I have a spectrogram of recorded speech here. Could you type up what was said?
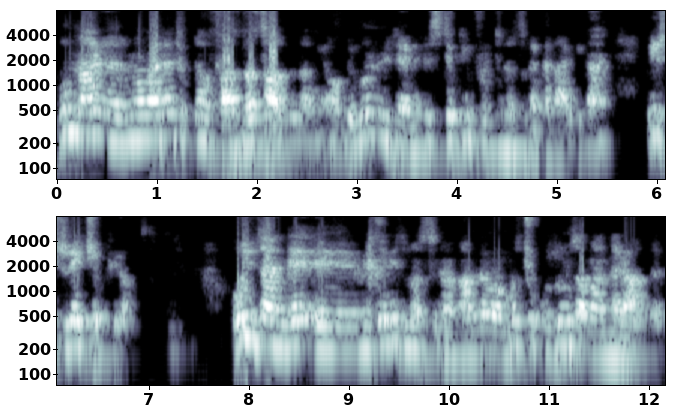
bunlar e, normalden çok daha fazla salgılanıyor ve bunun üzerine de stepin fırtınasına kadar giden bir süreç yapıyor. O yüzden de e, mekanizmasını anlamamız çok uzun zamanlar aldı.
